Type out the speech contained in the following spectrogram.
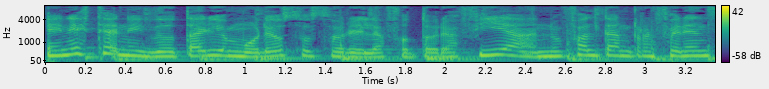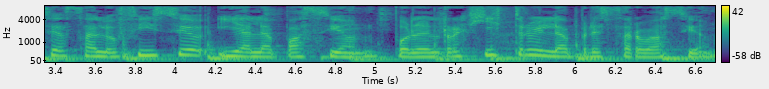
En este anecdotario amoroso sobre la fotografía no faltan referencias al oficio y a la pasión por el registro y la preservación.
